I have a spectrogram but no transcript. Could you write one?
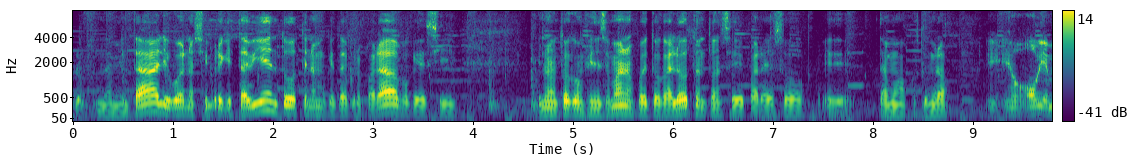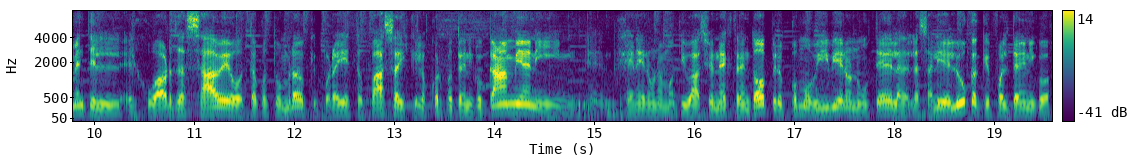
lo, fundamental. Y bueno, siempre que está bien, todos tenemos que estar preparados, porque si, no nos toca un fin de semana, nos puede tocar el otro, entonces para eso eh, estamos acostumbrados. Eh, obviamente el, jugador ya sabe o está acostumbrado que por ahí esto pasa y que los cuerpos técnicos cambian y eh, genera una motivación extra en todo, pero ¿cómo vivieron ustedes la, salida de Luca, que fue el técnico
